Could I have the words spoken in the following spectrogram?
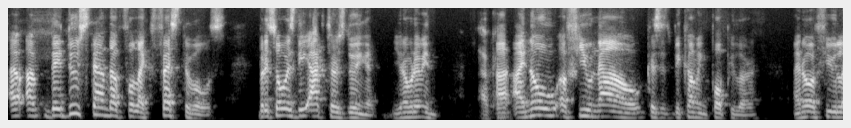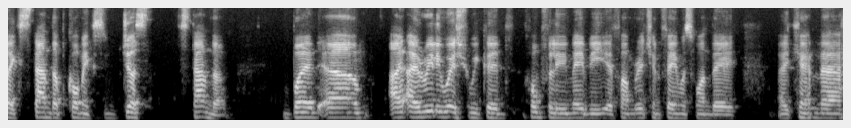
I, I, they do stand up for like festivals but it's always the actors doing it. You know what i mean okay i, I know a few now because it's becoming popular i know a few like stand-up comics just stand up but um, I, I really wish we could. Hopefully, maybe if I'm rich and famous one day, I can uh,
